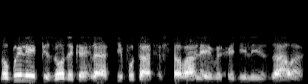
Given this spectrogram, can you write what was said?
Но были эпизоды, когда депутаты вставали и выходили из зала.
